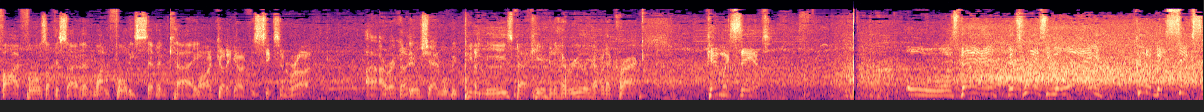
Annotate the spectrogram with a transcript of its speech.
Five fours off this over, 147k. Oh, I've got to go for six in a row. I, I reckon. Dilshan will be pinning the ears back here and really having a crack. Can we see it? Oh, it's there. It's racing away. Could it be six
